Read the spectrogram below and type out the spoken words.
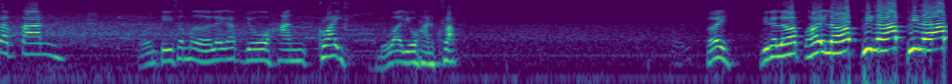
กับตันโดนตีเสมอเลยครับ โยฮันไครายฟหรือว่าโยฮันครัฟ เฮ้ยดินาเลิฟเฮ้ยเลิฟพี่เลิฟพี่เลิฟ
